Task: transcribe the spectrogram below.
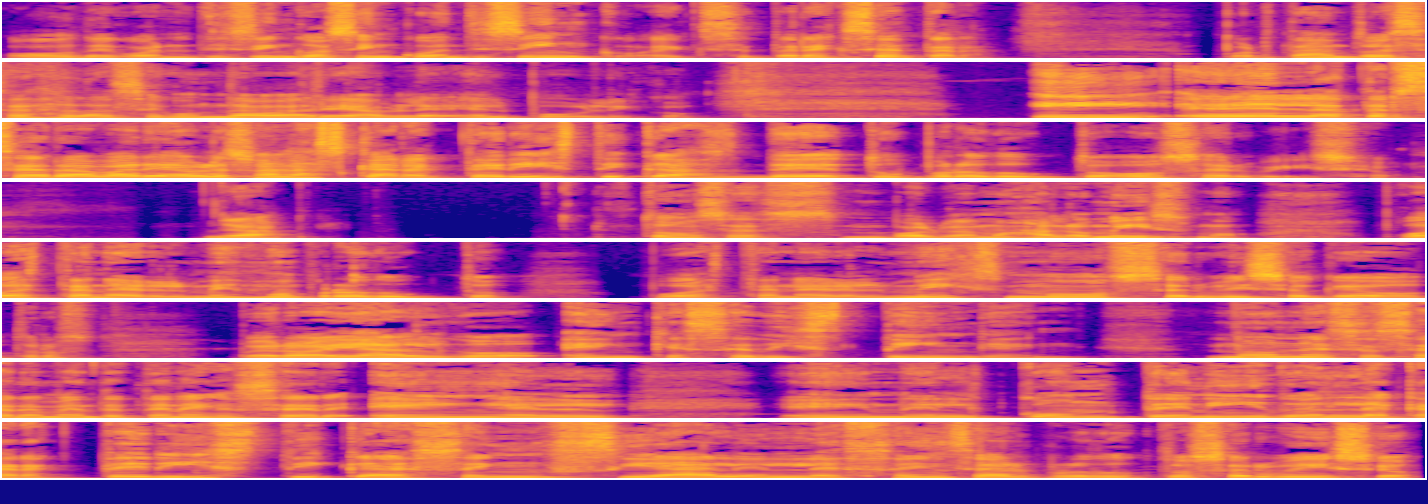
o de 45 a 55, etcétera, etcétera. Por tanto, esa es la segunda variable, el público. Y eh, la tercera variable son las características de tu producto o servicio. ¿Ya? Entonces, volvemos a lo mismo. Puedes tener el mismo producto, puedes tener el mismo servicio que otros, pero hay algo en que se distinguen. No necesariamente tiene que ser en el, en el contenido, en la característica esencial, en la esencia del producto o servicio,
